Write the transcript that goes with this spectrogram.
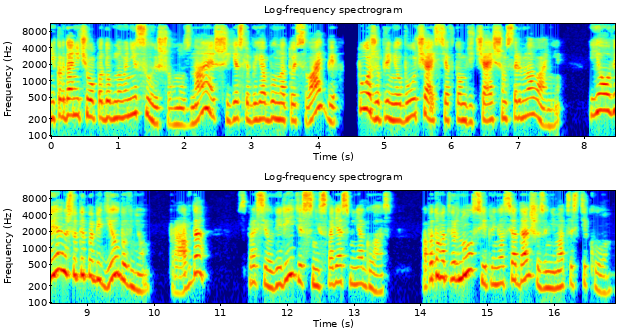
Никогда ничего подобного не слышал, но знаешь, если бы я был на той свадьбе, тоже принял бы участие в том дичайшем соревновании. я уверен, что ты победил бы в нем. Правда? — спросил Веридис, не сводя с меня глаз. А потом отвернулся и принялся дальше заниматься стеклом.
